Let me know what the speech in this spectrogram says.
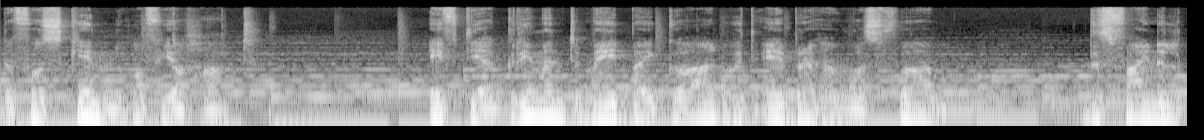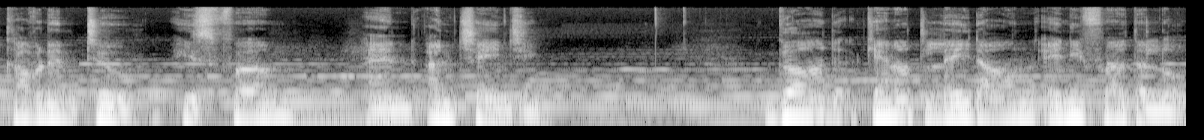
the foreskin of your heart. If the agreement made by God with Abraham was firm, this final covenant too is firm and unchanging. God cannot lay down any further law,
